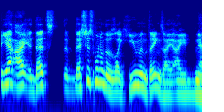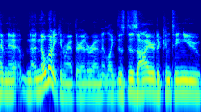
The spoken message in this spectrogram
Yeah, I that's that's just one of those like human things. I I have ne- nobody can wrap their head around it. Like this desire to continue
